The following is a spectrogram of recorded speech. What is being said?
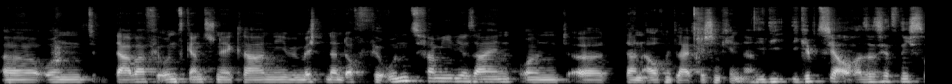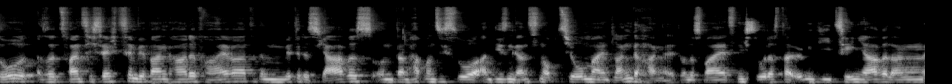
Äh, und da war für uns ganz schnell klar, nee, wir möchten dann doch für uns Familie sein und äh, dann auch mit leiblichen Kindern. Die, die, die gibt's ja auch. Also es ist jetzt nicht so, also 2016, wir waren gerade verheiratet in Mitte des Jahres und dann hat man sich so an diesen ganzen Optionen mal entlang gehangelt. Und es war jetzt nicht so, dass da irgendwie zehn Jahre lang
